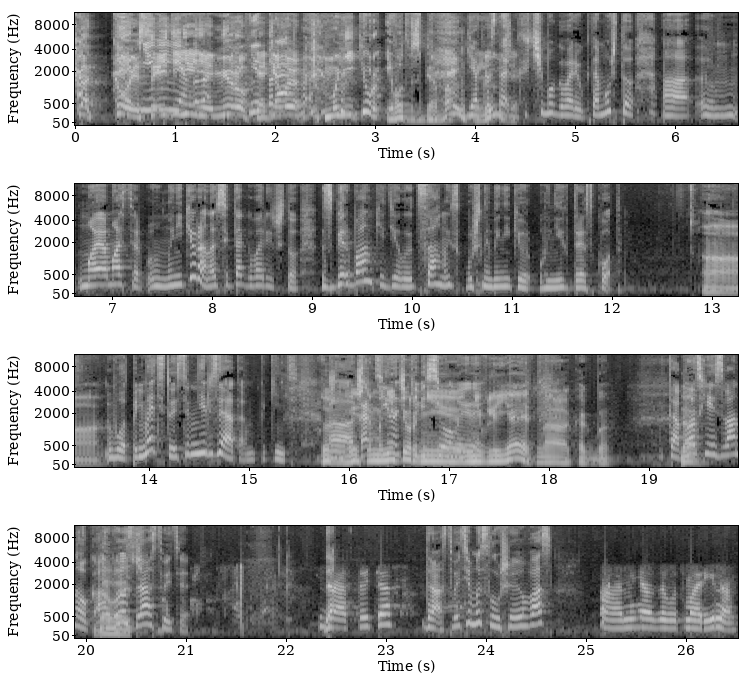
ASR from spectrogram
какая, какое соединение миров. Я делаю маникюр, и вот в Сбербанке Я просто к чему говорю? К тому, что а, э, моя мастер маникюра, она всегда говорит, что в Сбербанке делают самый скучный маникюр, у них дресс-код. А. Вот, понимаете, то есть им нельзя там какие-нибудь Слушай, ну, если маникюр не, не влияет на как бы... Так, да. у нас есть звонок. Давайте. Алло, здравствуйте. Здравствуйте. Здравствуйте, мы слушаем вас. А, меня зовут Марина.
